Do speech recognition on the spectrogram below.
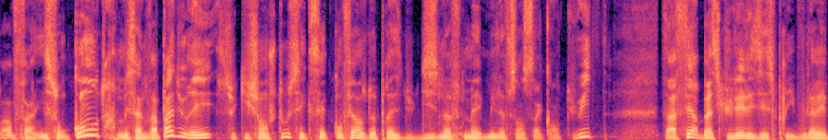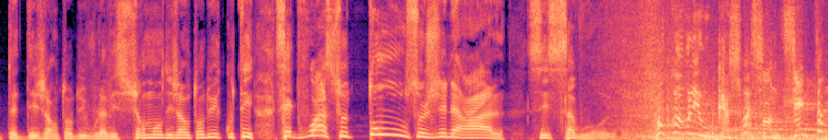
Enfin, ils sont contre, mais ça ne va pas durer. Ce qui change tout, c'est que cette conférence de presse du 19 mai 1958 va faire basculer les esprits. Vous l'avez peut-être déjà entendu, vous l'avez sûrement déjà entendu. Écoutez, cette voix, ce ton, ce général, c'est savoureux. Pourquoi voulez-vous qu'à 67 ans,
